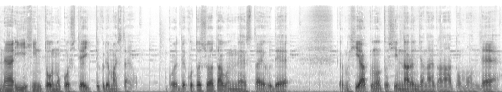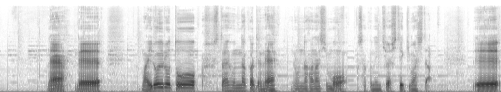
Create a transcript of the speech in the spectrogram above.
ね、いいヒントを残していってくれましたよ。これで今年は多分ね、スタイフで飛躍の年になるんじゃないかなと思うんで、ね。で、まあいろいろとスタイフの中でね、いろんな話も昨年中はしてきました。で、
